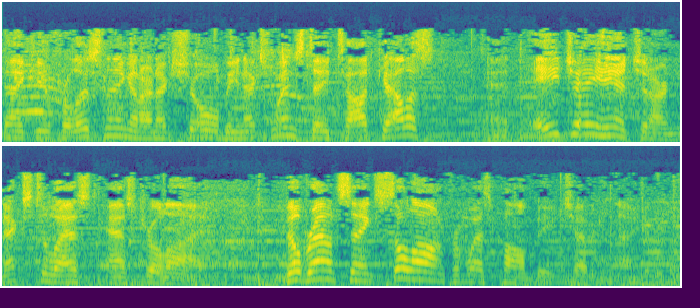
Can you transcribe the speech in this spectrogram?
Thank you for listening, and our next show will be next Wednesday. Todd Kalas and AJ Hinch in our next to last Astro Line. Bill Brown saying so long from West Palm Beach. Have a good night,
